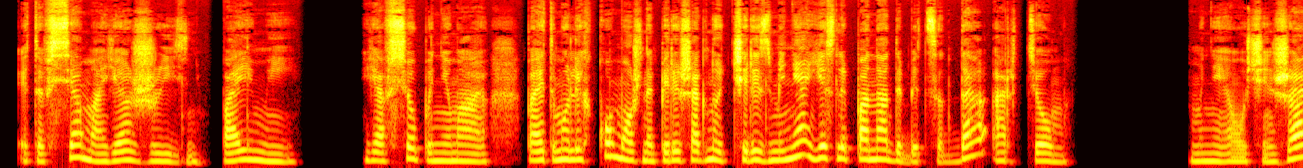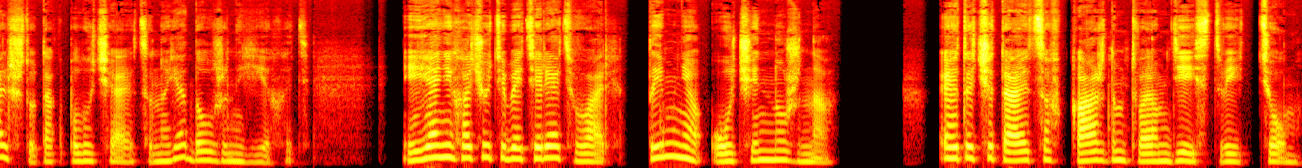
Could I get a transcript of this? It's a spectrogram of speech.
— это вся моя жизнь, пойми. Я все понимаю, поэтому легко можно перешагнуть через меня, если понадобится, да, Артем? Мне очень жаль, что так получается, но я должен ехать. И я не хочу тебя терять, Варь. Ты мне очень нужна. Это читается в каждом твоем действии, Тём.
